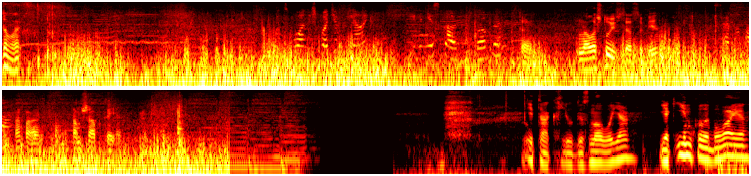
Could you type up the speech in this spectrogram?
Давай. Дзвониш, потім глянь і мені скажеш, добре? Так. Налаштуй все собі. Все, папа. Папа. Там шапка є. І так, люди, знову я. Як інколи буває,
